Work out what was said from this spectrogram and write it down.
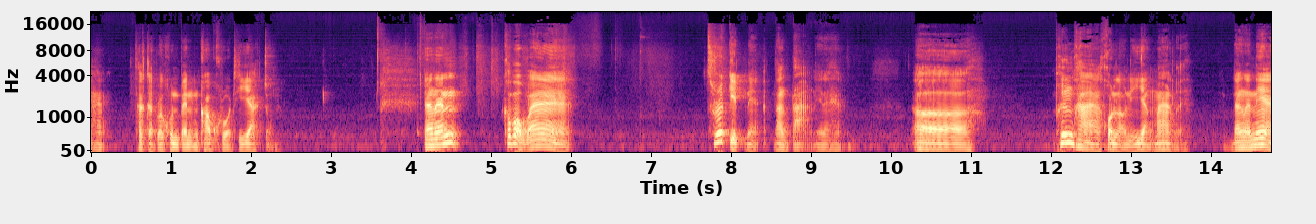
ะฮะถ้าเกิดว่าคุณเป็นครอบครัวที่ยากจน ดังนั้นเขาบอกว่าธุรกิจเนี่ยต่างๆเนี่ยนะฮะ พึ่งพาคนเหล่านี้อย่างมากเลย ดังนั้นเนี่ย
